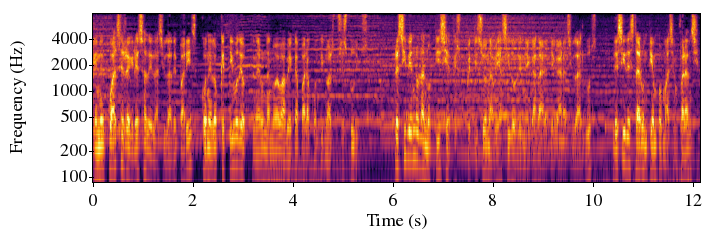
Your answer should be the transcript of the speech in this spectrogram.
en el cual se regresa de la ciudad de París con el objetivo de obtener una nueva beca para continuar sus estudios. Recibiendo la noticia que su petición había sido denegada al llegar a Ciudad Luz, decide estar un tiempo más en Francia,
